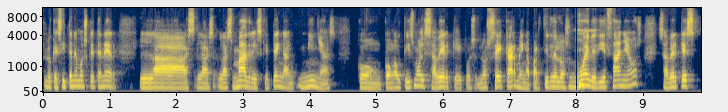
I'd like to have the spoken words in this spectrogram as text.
lo que sí tenemos que tener las, madres que tengan niñas con, autismo, el saber que, pues no sé, Carmen, a partir de los 9, 10 años, saber que es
